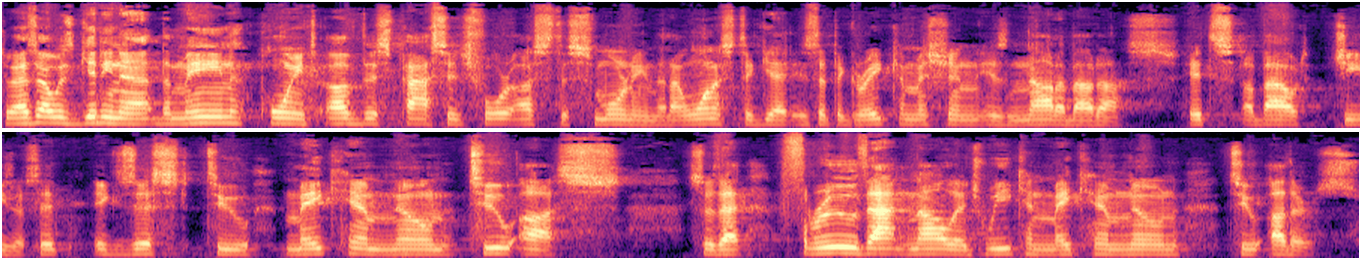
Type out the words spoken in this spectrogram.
So, as I was getting at, the main point of this passage for us this morning that I want us to get is that the Great Commission is not about us. It's about Jesus. It exists to make Him known to us so that through that knowledge we can make Him known to others.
